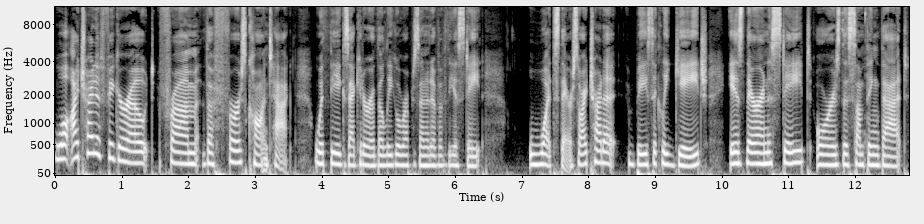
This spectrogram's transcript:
Well, I try to figure out from the first contact with the executor or the legal representative of the estate what's there. So I try to basically gauge is there an estate or is this something that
